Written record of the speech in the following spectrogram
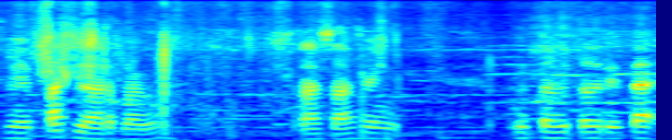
Bebas ya harap aku, rasa sing utuh-utuh rita.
